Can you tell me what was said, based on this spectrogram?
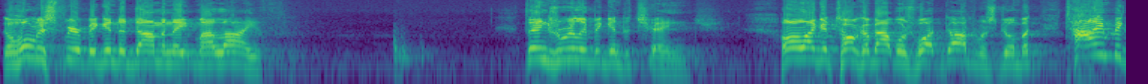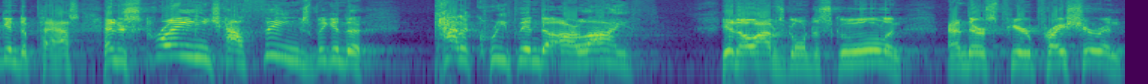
The Holy Spirit began to dominate my life. Things really began to change. All I could talk about was what God was doing, but time began to pass, and it's strange how things begin to kind of creep into our life. You know, I was going to school and, and there's peer pressure, and,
